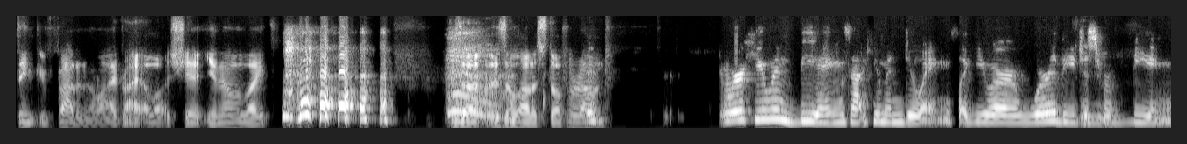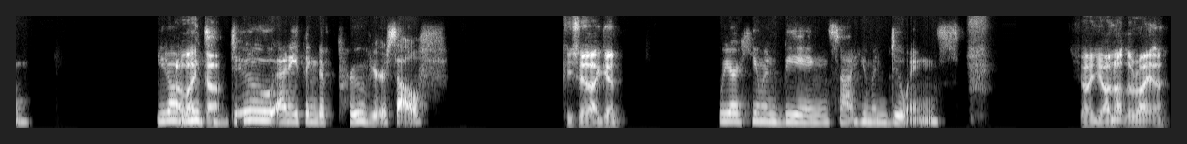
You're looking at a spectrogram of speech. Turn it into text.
think if I don't know, I'd write a lot of shit. You know, like there's a there's a lot of stuff around. We're human beings, not human doings. Like you are worthy just Ooh. for being. You don't like need that. to do anything to prove yourself. Can you say that again? We are human beings, not human doings. Sure, you're not the writer.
